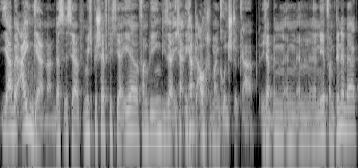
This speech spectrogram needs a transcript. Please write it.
Ja, bei Eigengärtnern, das ist ja, mich beschäftigt ja eher von wegen dieser, ich habe ich hab ja auch mein Grundstück gehabt. Ich habe in, in, in der Nähe von Pinneberg,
